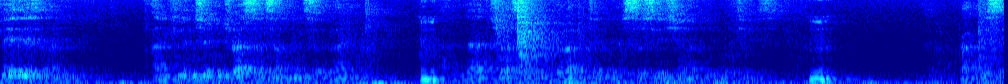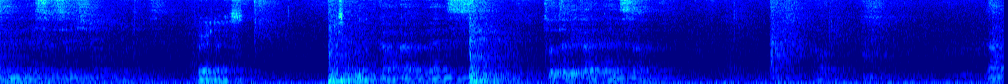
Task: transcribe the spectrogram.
Faith is un- unflinching trust in something sublime, Hmm. and that trust is developed in the association of devotees, Hmm. uh, practicing in the association of devotees. Very nice. Yes, You Prabhu. become convinced, totally convinced of, of that,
